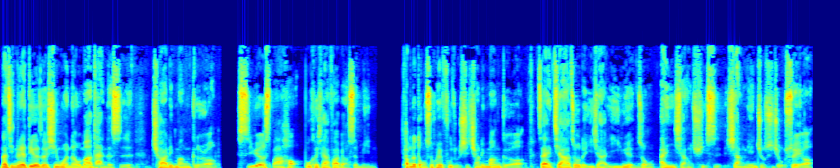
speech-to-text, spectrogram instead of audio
那今天的第二则新闻呢，我们要谈的是 Charlie Munger 哦，十月二十八号，布克夏发表声明。他们的董事会副主席 Charlie Munger 在加州的一家医院中安详去世，享年九十九岁哦。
